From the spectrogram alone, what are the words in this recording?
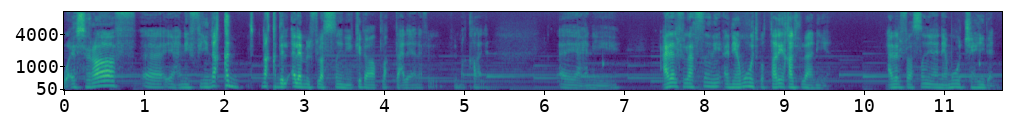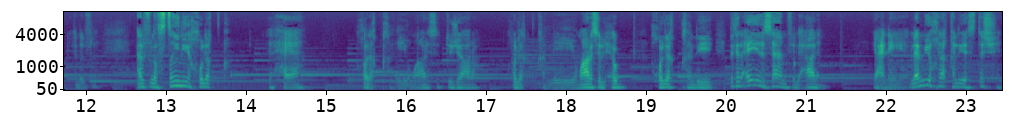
وإسراف آه، يعني في نقد نقد الألم الفلسطيني كذا أطلقت عليه أنا في المقالة. آه، يعني على الفلسطيني أن يموت بالطريقة الفلانية. على الفلسطيني أن يموت شهيدا. الفلسطيني خلق للحياة خلق ليمارس التجارة خلق ليمارس الحب خلق لي مثل أي إنسان في العالم. يعني لم يخلق ليستشهد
